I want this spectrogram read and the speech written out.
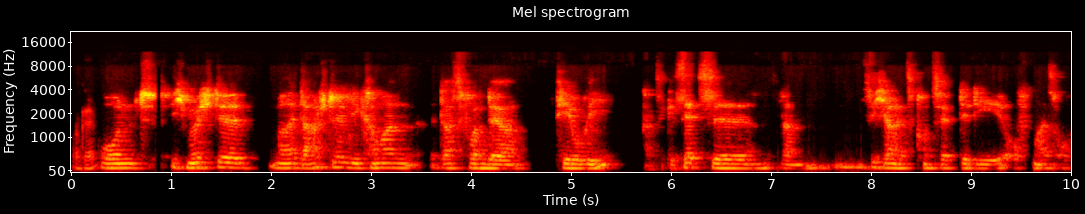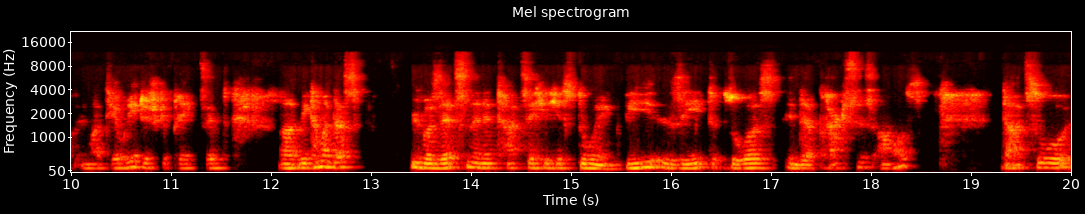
Okay. Und ich möchte mal darstellen, wie kann man das von der Theorie ganze Gesetze, dann Sicherheitskonzepte, die oftmals auch immer theoretisch geprägt sind. Äh, wie kann man das übersetzen in ein tatsächliches Doing? Wie sieht sowas in der Praxis aus? Dazu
